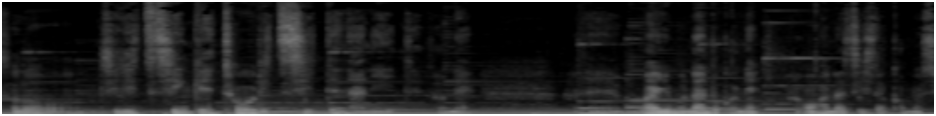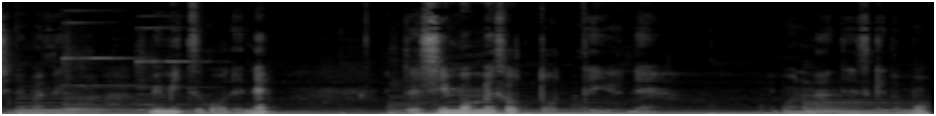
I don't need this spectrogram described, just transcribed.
その自律神経調律師って何？っていうとね、えー、前にも何度かねお話ししたかもしれませんが耳つぼでね。で心門メソッドってですけども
